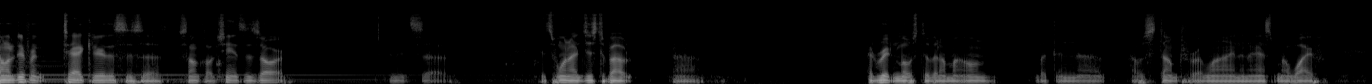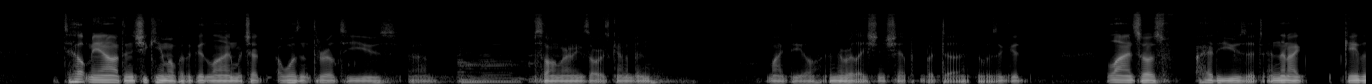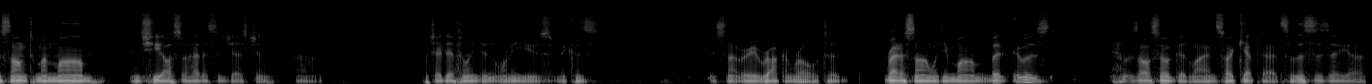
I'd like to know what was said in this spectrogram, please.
On a different tack here, this is a song called "Chances Are," and it's uh, it's one I just about uh, I'd written most of it on my own, but then uh, I was stumped for a line, and I asked my wife to help me out, and she came up with a good line, which I, I wasn't thrilled to use. Um, songwriting's always kind of been my deal in the relationship, but uh, it was a good line, so I was I had to use it, and then I gave the song to my mom, and she also had a suggestion, um, which I definitely didn't want to use because it's not very rock and roll to write a song with your mom. But it was it was also a good line, so I kept that. So this is a uh,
